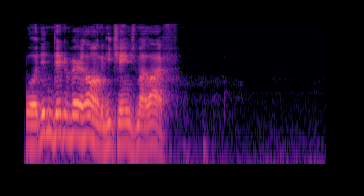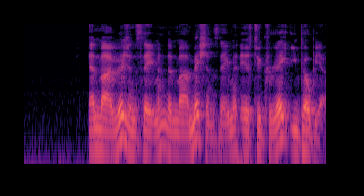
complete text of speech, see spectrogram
Well, it didn't take him very long, and he changed my life. And my vision statement and my mission statement is to create utopia.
